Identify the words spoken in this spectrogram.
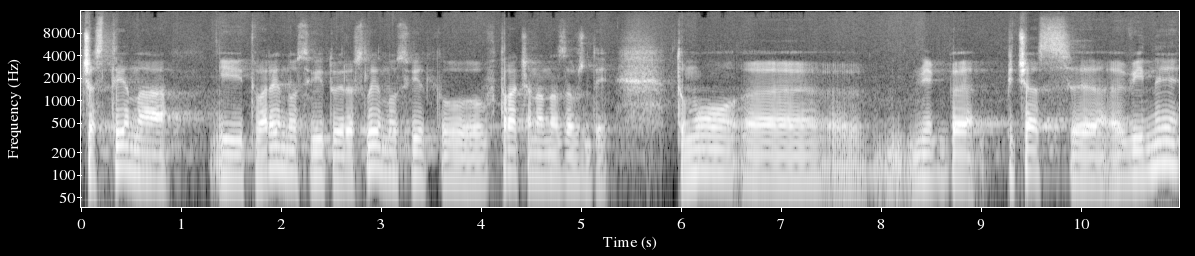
частина і тваринного світу, і рослинного світу втрачена назавжди. Тому якби під час е, війни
